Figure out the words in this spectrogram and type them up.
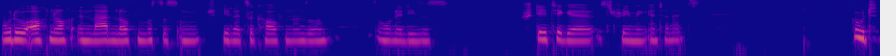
Wo du auch noch in den Laden laufen musstest, um Spiele zu kaufen und so. Ohne dieses stetige Streaming-Internets. Gut,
